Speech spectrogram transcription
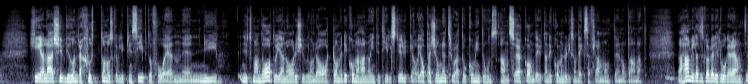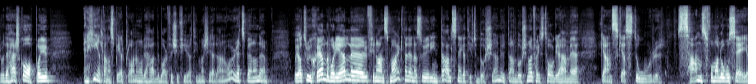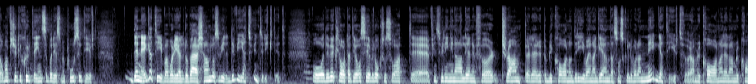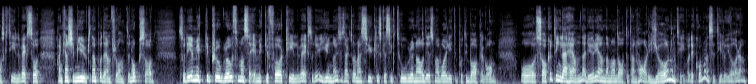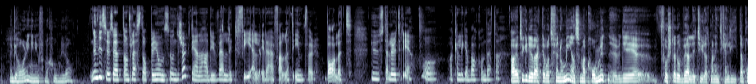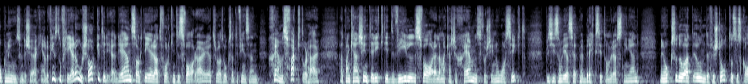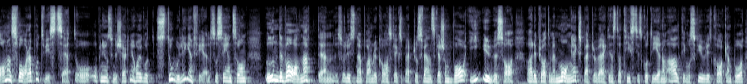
hela 2017 och ska väl i princip då få en, en ny nytt mandat i januari 2018 men det kommer han nog inte tillstyrka och jag personligen tror att då kommer inte hon ansöka om det utan det kommer nog liksom växa fram något, något annat. Men han vill att det ska vara väldigt låga räntor och det här skapar ju en helt annan spelplan än vad vi hade bara för 24 timmar sedan och det är rätt spännande. Och jag tror själv vad det gäller finansmarknaden så är det inte alls negativt för börsen utan börsen har ju faktiskt tagit det här med ganska stor sans får man lov att säga Om man försöker skjuta in sig på det som är positivt det negativa vad det gäller världshandel och så vidare, det vet vi inte riktigt. Och det är väl klart att jag ser väl också så att eh, finns väl ingen anledning för Trump eller Republikanerna att driva en agenda som skulle vara negativt för amerikanerna eller amerikansk tillväxt. Så han kanske mjuknar på den fronten också. Så det är mycket pro-growth som man säger, mycket för tillväxt. Och det gynnar ju som sagt de här cykliska sektorerna och det som har varit lite på tillbakagång. Och saker och ting lär hända, det är ju det enda mandatet han har. Gör någonting och det kommer han se till att göra. Men vi har ingen information idag. Nu visar det sig att de flesta opinionsundersökningarna hade ju väldigt fel i det här fallet inför valet. Hur ställer du till det? Och vad kan ligga bakom detta? Ja, jag tycker det verkar vara ett fenomen som har kommit nu. Det är första då väldigt tydligt att man inte kan lita på opinionsundersökningar. Det finns nog flera orsaker till det. det är en sak det är att folk inte svarar. Jag tror att också att det finns en skämsfaktor här. Att man kanske inte riktigt vill svara eller man kanske skäms för sin åsikt. Precis som vi har sett med Brexitomröstningen. Men också då att underförstått och så ska man svara på ett visst sätt. Och opinionsundersökningar har ju gått storligen fel. Så sent som under valnatten så lyssnade jag på amerikanska experter och svenskar som var i USA och hade pratat med många experter och verkligen statistiskt gått igenom allting och skurit kakan på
